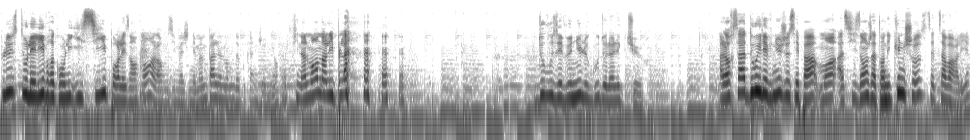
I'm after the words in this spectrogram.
Plus tous les livres qu'on lit ici pour les enfants. Alors vous imaginez même pas le nombre de bouquins que je lis en fait. Finalement, on en lit plein. D'où vous est venu le goût de la lecture Alors ça, d'où il est venu, je sais pas. Moi, à 6 ans, j'attendais qu'une chose, c'est de savoir lire.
